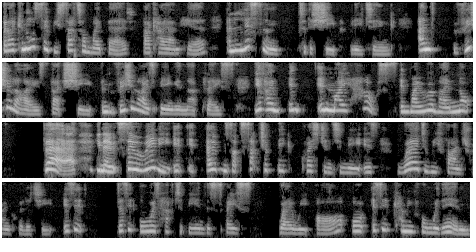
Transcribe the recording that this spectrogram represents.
but I can also be sat on my bed like I am here and listen to the sheep bleating and visualize that sheep and visualize being in that place. Yet I'm in, in my house, in my room, I'm not there you know so really it, it opens up such a big question to me is where do we find tranquility? Is it does it always have to be in the space where we are or is it coming from within?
